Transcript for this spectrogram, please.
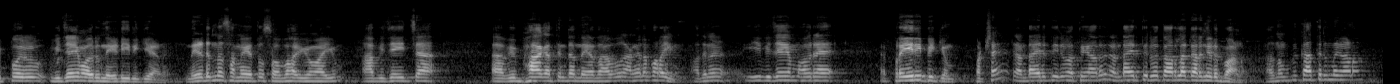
ഇപ്പോൾ ഒരു വിജയം അവർ നേടിയിരിക്കുകയാണ്. നേടുന്ന സമയത്ത് സ്വാഭാവികമായും ആ വിജയിച്ച വിഭാഗത്തിന്റെ നേതാവ് അങ്ങനെ പറയും. അതിന് ഈ വിജയം അവരെ പ്രേരിപ്പിക്കും. പക്ഷേ രണ്ടായിരത്തി ഇരുപത്തി ആറ് രണ്ടായിരത്തി ഇരുപത്തി ആറിലെ തെരഞ്ഞെടുപ്പാണ്. അത് നമുക്ക് കാത്തിരുന്ന് കാണാം.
